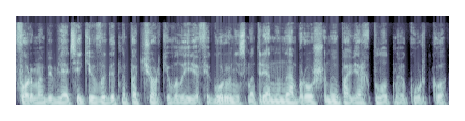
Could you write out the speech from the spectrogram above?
Форма библиотеки выгодно подчеркивала ее фигуру, несмотря на наброшенную поверх плотную куртку.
